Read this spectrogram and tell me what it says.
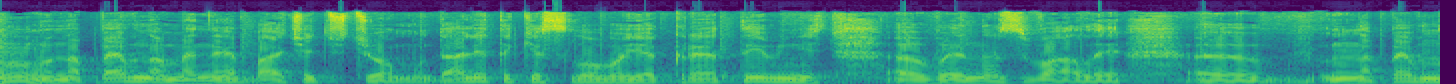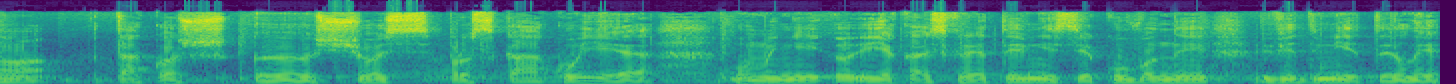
Ну, напевно, мене бачать в цьому. Далі таке слово, як креативність, е, ви назвали. Е, Напевно. Також е, щось проскакує у мені, е, якась креативність, яку вони відмітили.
